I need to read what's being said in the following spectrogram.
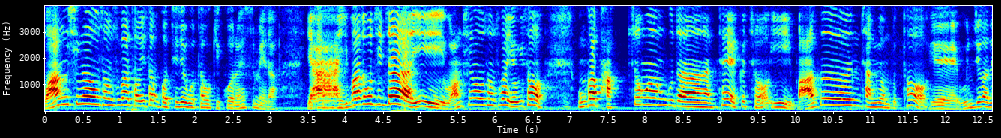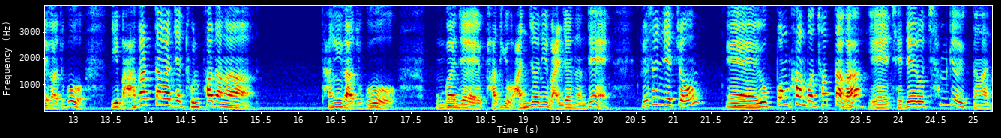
왕싱하우 선수가 더 이상 버티지 못하고 기권을 했습니다. 야, 이 바둑은 진짜 이 왕싱하우 선수가 여기서 뭔가 박정환 구단한테 그쵸? 이 막은 장면부터 예, 문제가 돼 가지고 이 막았다가 이제 돌파당하 당해 가지고 뭔가 이제 바둑이 완전히 말렸는데 그래서 이제 좀 예, 요 뻥크 한번 쳤다가 예, 제대로 참교육당한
